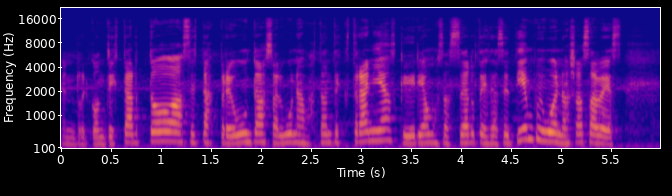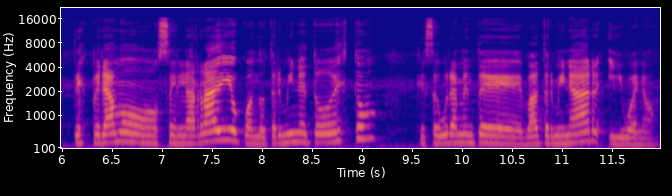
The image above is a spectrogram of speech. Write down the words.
en recontestar todas estas preguntas, algunas bastante extrañas que queríamos hacer desde hace tiempo. Y bueno, ya sabes, te esperamos en la radio cuando termine todo esto, que seguramente va a terminar. Y bueno,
